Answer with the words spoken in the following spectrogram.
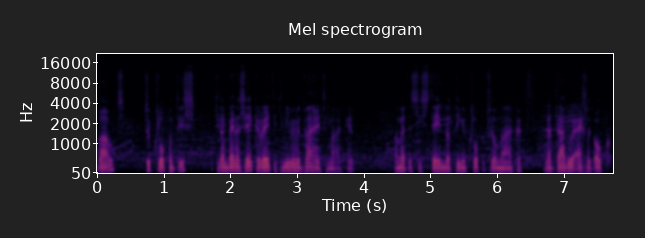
bouwt, te kloppend is, dat je dan bijna zeker weet dat je niet meer met waarheid te maken hebt. Maar met een systeem dat dingen kloppend wil maken en dat daardoor eigenlijk ook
